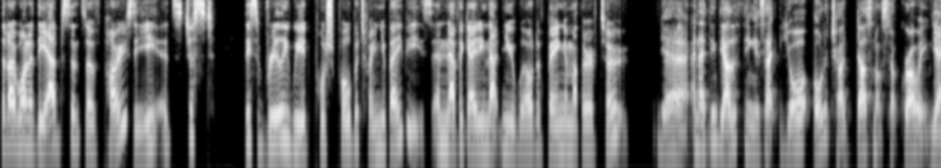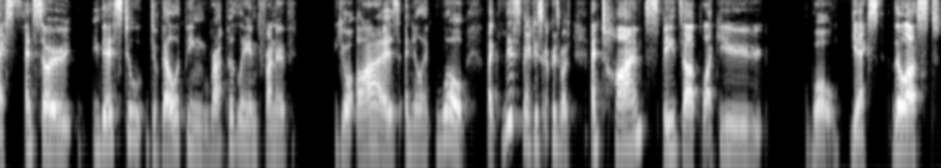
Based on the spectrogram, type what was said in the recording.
that I wanted the absence of Posey. It's just this really weird push pull between your babies and navigating that new world of being a mother of two. Yeah. And I think the other thing is that your older child does not stop growing. Yes. And so they're still developing rapidly in front of your eyes. And you're like, whoa, like this baby's growing so much. And time speeds up like you, whoa. Yes. The last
